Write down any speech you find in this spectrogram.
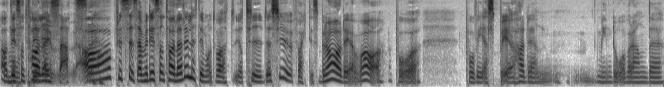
ja, det som talade, motbevisats? Ja, precis. Ja, men det som talade lite emot var att jag trivdes ju faktiskt bra där jag var på, på VSB. Jag hade en, min dåvarande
